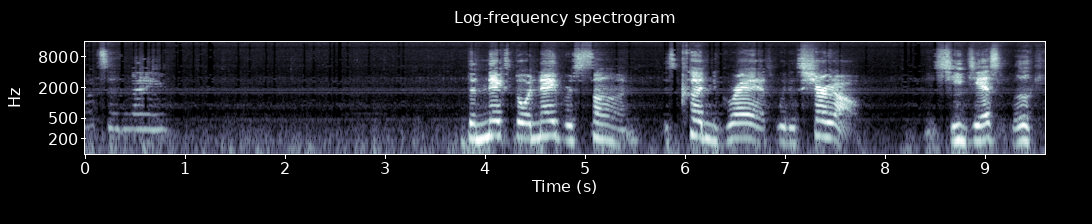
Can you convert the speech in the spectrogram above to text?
what's his name? The next door neighbor's son is cutting the grass with his shirt off. And she just looking.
